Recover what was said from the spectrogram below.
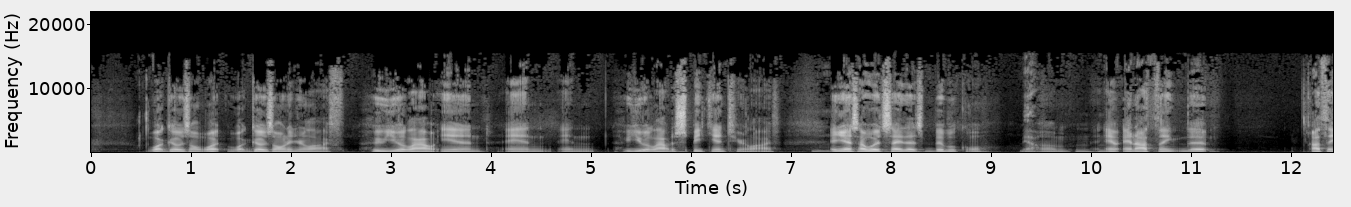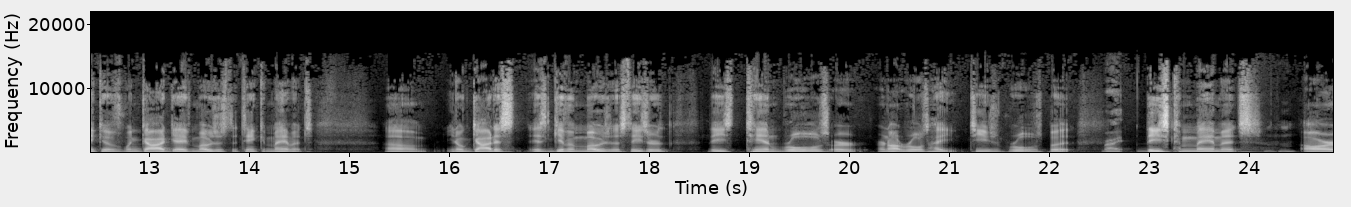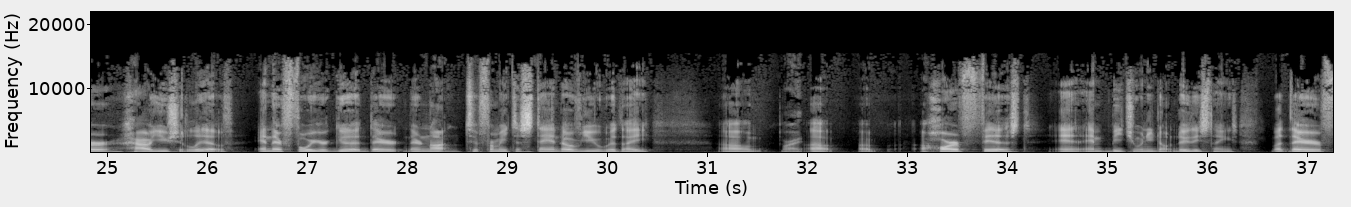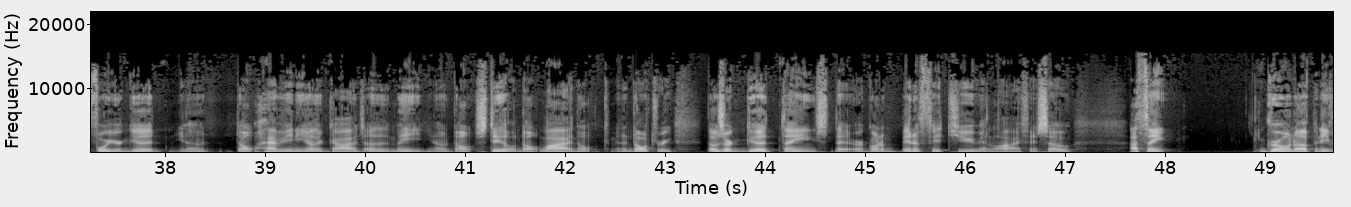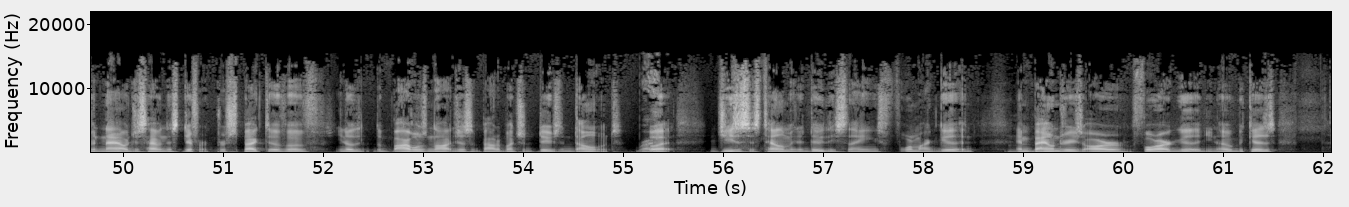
what goes on what what goes on in your life, who you allow in, and and who you allow to speak into your life. And yes, I would say that's biblical. Yeah. Um, and, and I think that I think of when God gave Moses the Ten Commandments. Um, you know, God has has given Moses these are these ten rules, or or not rules. I hate to use rules, but Right. these commandments are how you should live, and they're for your good. They're they're not to, for me to stand over you with a um, Right. a, a, a hard fist and, and beat you when you don't do these things, but they're for your good. You know, don't have any other gods other than me. You know, don't steal, don't lie, don't commit adultery. Those are good things that are going to benefit you in life. And so I think growing up and even now, just having this different perspective of, you know, the, the Bible's not just about a bunch of do's and don'ts, Right. but Jesus is telling me to do these things for my good. And boundaries are for our good, you know, because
